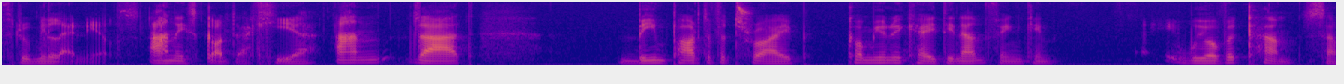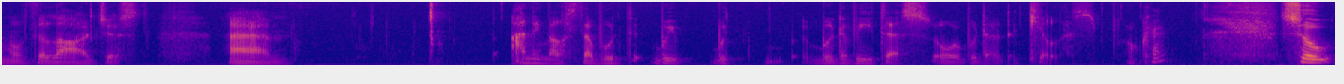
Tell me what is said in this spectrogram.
through millennials. And it's got here. And that being part of a tribe communicating and thinking we overcome some of the largest um, animals that would we would would have eat us or would have killed us. Okay? So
